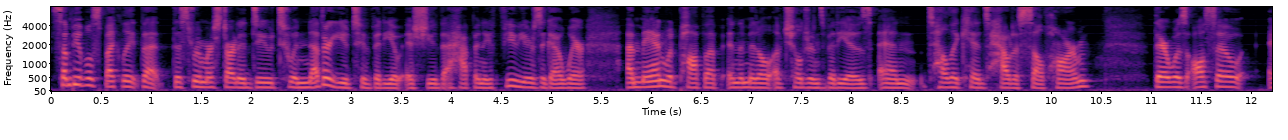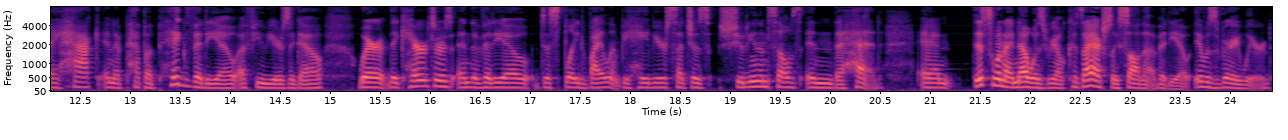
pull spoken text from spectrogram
Some people speculate that this rumor started due to another YouTube video issue that happened a few years ago where a man would pop up in the middle of children's videos and tell the kids how to self harm. There was also a hack in a Peppa Pig video a few years ago where the characters in the video displayed violent behavior such as shooting themselves in the head. And this one I know is real because I actually saw that video. It was very weird.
